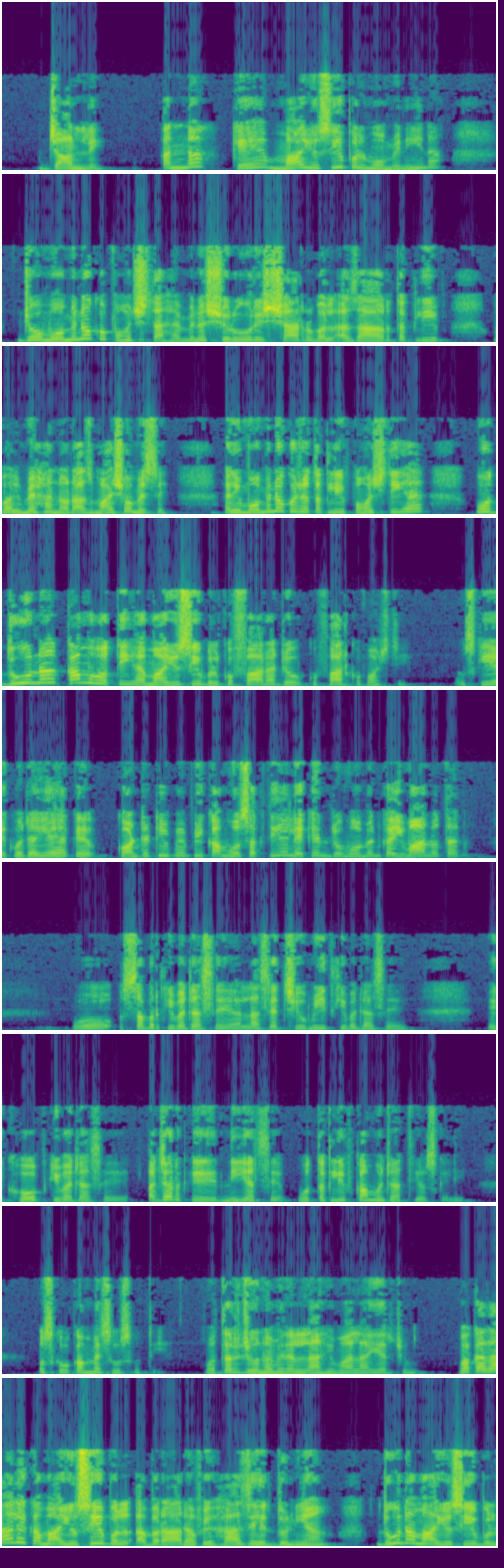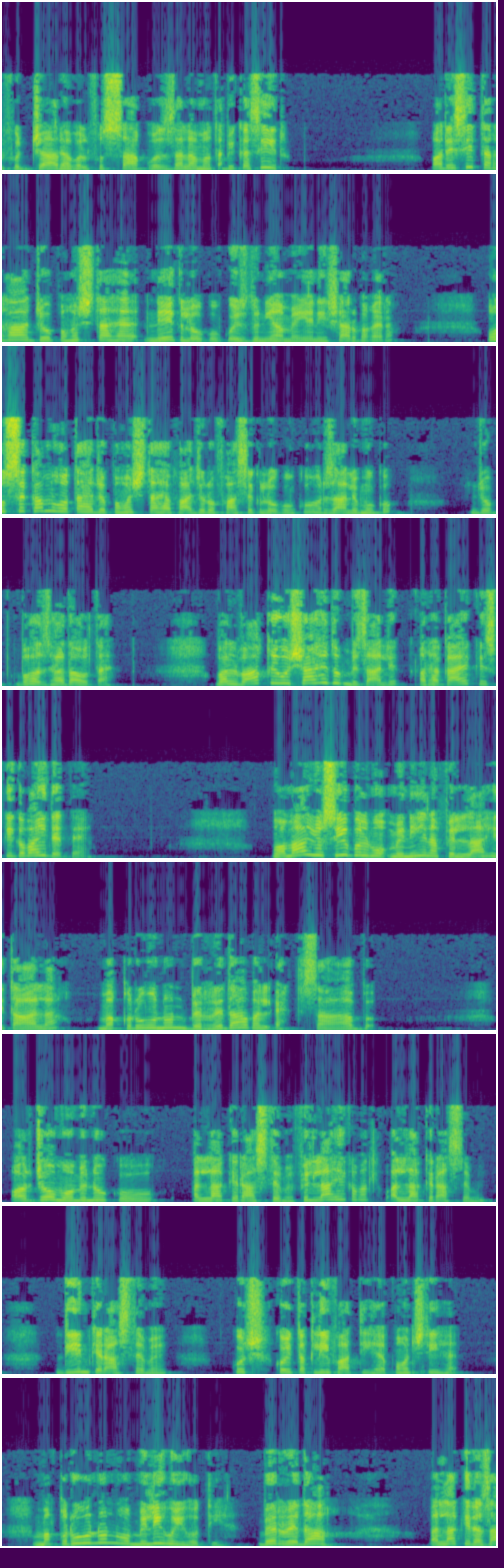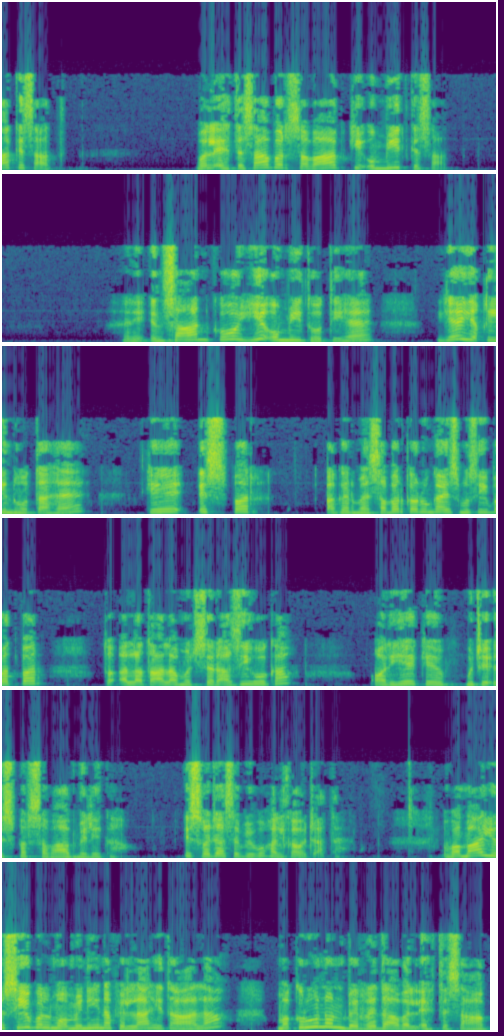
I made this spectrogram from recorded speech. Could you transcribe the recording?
جان لیں ان کے ما یوسیب المومنین جو مومنوں کو پہنچتا ہے من شرور شر ول ازا اور تکلیف ولمحن اور آزمائشوں میں سے۔ یعنی مومنوں کو جو تکلیف پہنچتی ہے، وہ دونا کم ہوتی ہے مایوسیب الکفارا جو کفار کو پہنچتی۔ اس کی ایک وجہ یہ ہے کہ کوانٹٹی میں بھی کم ہو سکتی ہے، لیکن جو مومن کا ایمان ہوتا ہے نا، وہ صبر کی وجہ سے، اللہ سے اچھی امید کی وجہ سے، ایک ہوپ کی وجہ سے، اجر کی نیت سے وہ تکلیف کم ہو جاتی ہے اس کے لیے۔ اس کو وہ کم محسوس ہوتی ہے۔ وہ ترجن امن اللہ مالا ارجن و کدال کا مایوسیب البرار حاض دنیا دون مایوسیب الفجار الفساق و ظلمت کثیر اور اسی طرح جو پہنچتا ہے نیک لوگوں کو اس دنیا میں یعنی شار وغیرہ، اس سے کم ہوتا ہے جو پہنچتا ہے فاجر و فاسق لوگوں کو اور ظالموں کو، جو بہت زیادہ ہوتا ہے۔ ولواقع و شاہد بزالک اور حقائق اس کی گواہی دیتے ہیں۔ وما یوسیب المنین اف اللہ تعالی مقرون بردا ول احتساب اور جو مومنوں کو اللہ کے راستے میں فی اللہ کا مطلب اللہ کے راستے میں، دین کے راستے میں کچھ، کوئی تکلیف آتی ہے، پہنچتی ہے، مقرون وہ ملی ہوئی ہوتی ہے بر ردا اللہ کی رضا کے ساتھ۔ ول احتساب اور ثواب کی امید کے ساتھ۔ یعنی انسان کو یہ امید ہوتی ہے، یہ یقین ہوتا ہے کہ اس پر اگر میں صبر کروں گا اس مصیبت پر، تو اللہ تعالی مجھ سے راضی ہوگا اور یہ کہ مجھے اس پر ثواب ملے گا۔ اس وجہ سے بھی وہ ہلکا ہو جاتا ہے۔ وما یوسیب المنین اف اللہ تعالی مکرون ان بردا احتساب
